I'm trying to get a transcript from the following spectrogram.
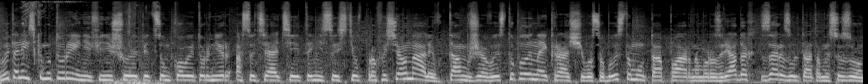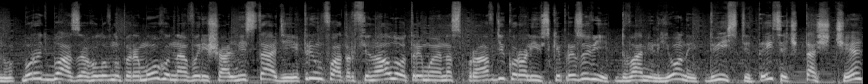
В італійському Турині фінішує підсумковий турнір Асоціації тенісистів-професіоналів. Там вже виступили найкращі в особистому та парному розрядах за результатами сезону. Боротьба за головну перемогу на вирішальній стадії. Тріумфатор фіналу отримує насправді королівські призові 2 мільйони 200 тисяч та ще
